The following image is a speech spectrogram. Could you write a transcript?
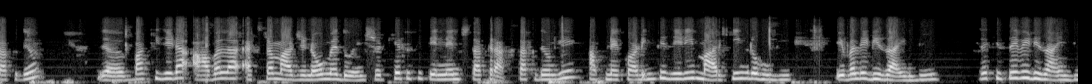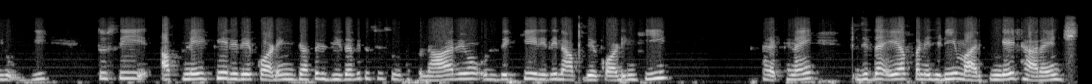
ਸਕਦੇ ਹੋ। ਬਾਕੀ ਜਿਹੜਾ ਆਹ ਵਾਲਾ ਐਕਸਟਰਾ ਮਾਰਜਨ ਹੈ ਉਹ ਮੈਂ 2 ਇੰਚ ਰੱਖਿਆ। ਤੁਸੀਂ 3 ਇੰਚ ਤੱਕ ਰੱਖ ਸਕਦੇ ਹੋਗੇ। ਆਪਣੇ ਅਕੋਰਡਿੰਗ ਤੇ ਜਿਹੜੀ ਮਾਰਕਿੰਗ ਰਹੂਗੀ, ਇਹ ਵਾਲੇ ਡਿਜ਼ਾਈਨ ਦੀ ਜਾਂ ਕਿਸੇ ਵੀ ਡਿਜ਼ਾਈਨ ਦੀ ਹੋਊਗੀ ਤੁਸੀਂ ਆਪਣੇ ਘੇਰੇ ਦੇ ਅਕੋਰਡਿੰਗ ਜਾਂ ਫਿਰ ਜਿਹਦਾ ਵੀ ਤੁਸੀਂ ਸੂਟ ਬਣਾ ਰਹੇ ਹੋ ਉਸ ਦੇ ਘੇਰੇ ਦੇ ਨਾਪ ਦੇ ਅਕੋਰਡਿੰਗ ਹੀ ਰੱਖਣਾ ਹੈ। ਜਿੱਦਾਂ ਇਹ ਆਪਾਂ ਨੇ ਜਿਹੜੀ ਮਾਰਕਿੰਗ ਹੈ 18 ਇੰਚ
